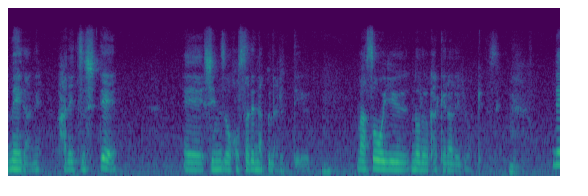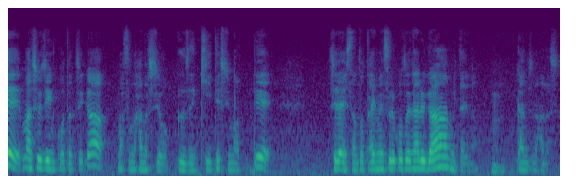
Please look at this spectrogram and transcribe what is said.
う目がね破裂して、えー心臓発作で亡くなるっていう、まあ、そういう呪いをかけられるわけですよ。で、まあ、主人公たちが、まあ、その話を偶然聞いてしまって白石さんと対面することになるがみたいなうん。感じの話で。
